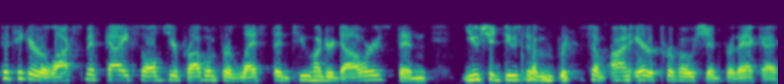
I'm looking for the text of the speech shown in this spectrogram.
particular locksmith guy solves your problem for less than two hundred dollars, then you should do some some on air promotion for that guy.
